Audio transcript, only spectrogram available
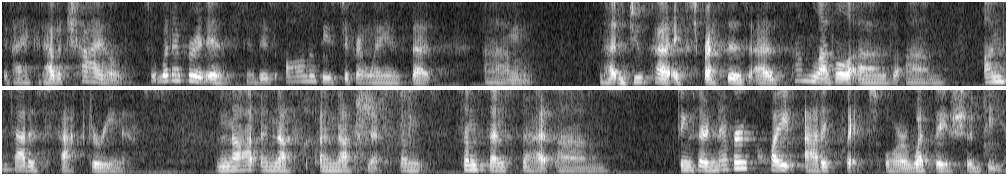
if I could have a child. So whatever it is, you know, there's all of these different ways that um, that dukkha expresses as some level of um, unsatisfactoriness, not enough enoughness, some some sense that um, things are never quite adequate or what they should be.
